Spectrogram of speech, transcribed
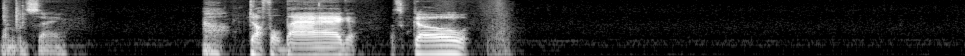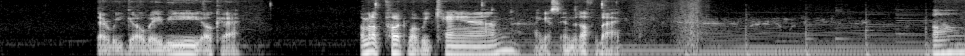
one would say. Duffel bag. Let's go. There we go, baby. Okay. I'm going to put what we can, I guess, in the duffel bag. Um,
